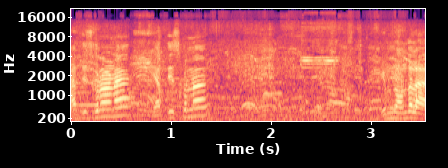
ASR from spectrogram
ఎంత తీసుకున్నావునా ఎంత తీసుకున్నావు? ఎనిమిది వందలా?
